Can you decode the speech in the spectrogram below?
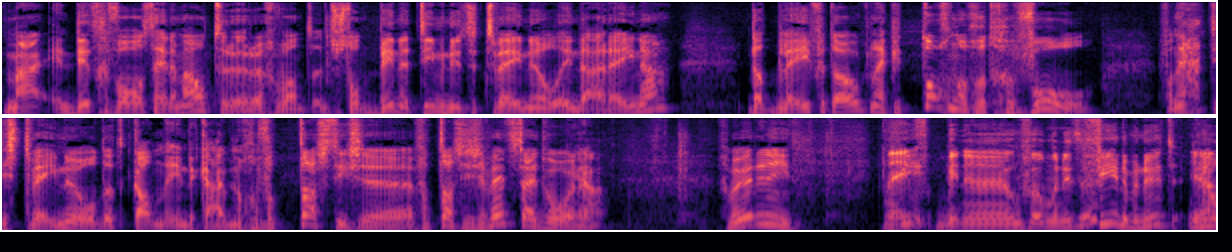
Maar in dit geval was het helemaal treurig. Want het stond binnen 10 minuten 2-0 in de arena. Dat bleef het ook. Dan heb je toch nog het gevoel van ja, het is 2-0. Dat kan in de Kuip nog een fantastische, fantastische wedstrijd worden. Ja. Gebeurde niet. Nee, Vier- binnen hoeveel minuten? Vierde minuut, Ja.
